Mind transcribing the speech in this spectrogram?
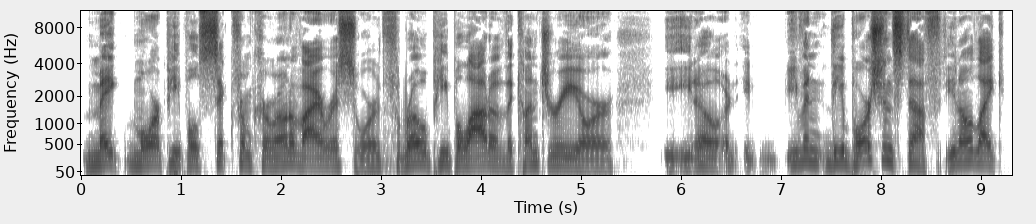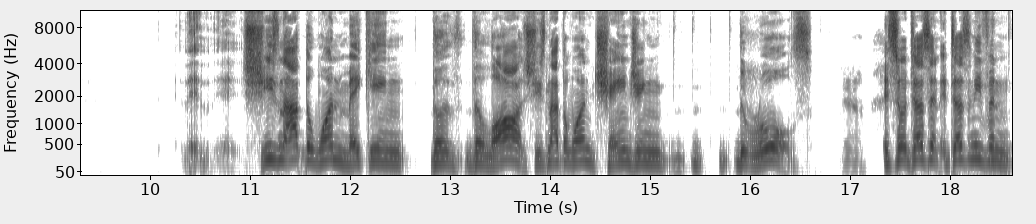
make more people sick from coronavirus or throw people out of the country or you know or even the abortion stuff you know like she's not the one making the the laws. She's not the one changing the rules. Yeah. And so it doesn't it doesn't even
